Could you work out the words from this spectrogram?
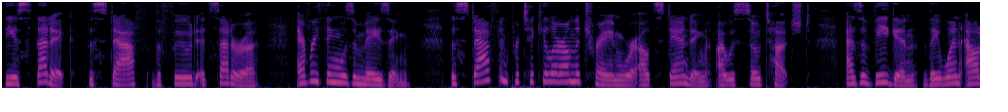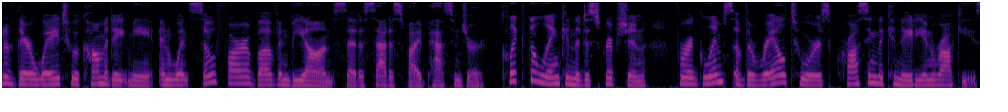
The aesthetic, the staff, the food, etc., everything was amazing. The staff in particular on the train were outstanding. I was so touched. As a vegan, they went out of their way to accommodate me and went so far above and beyond, said a satisfied passenger. Click the link in the description for a glimpse of the rail tours crossing the Canadian Rockies.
